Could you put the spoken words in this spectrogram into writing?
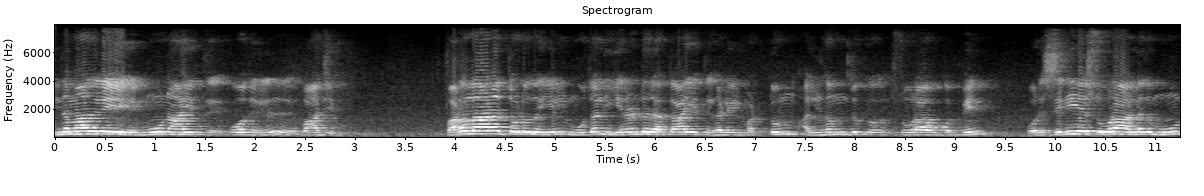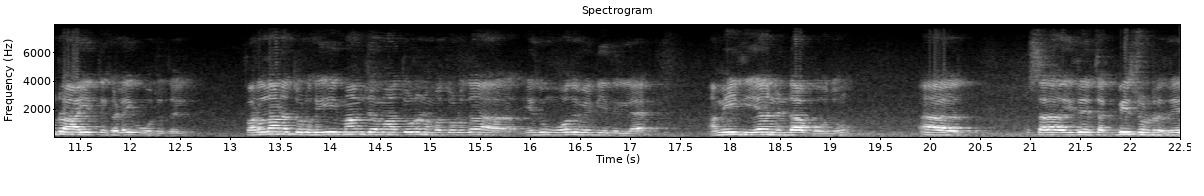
இந்த மாதிரி மூணு ஆயத்து ஓதில் வாஜிப். பரதான தொழுகையில் முதல் இரண்டு ரக்காயத்துகளில் மட்டும் அல்ஹம்து சூறாவுக்கு பின் ஒரு சிறிய சூறா அல்லது மூன்று ஆயத்துகளை ஓதுதல். பரதான தொழுகையை இமாம் ஜமாத்தோடு நம்ம தொழுதா எதுவும் ஓத வேண்டியதில்லை. அமைதியாக நின்றா போதும். ச இது தக்பீர் சொல்கிறது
